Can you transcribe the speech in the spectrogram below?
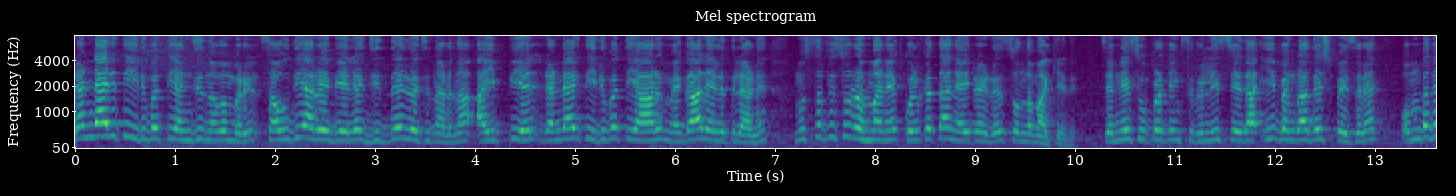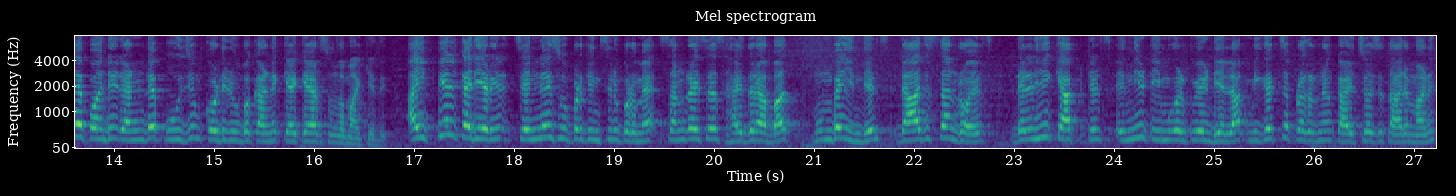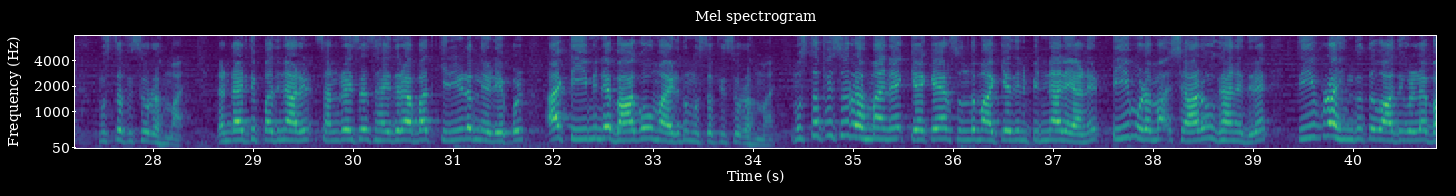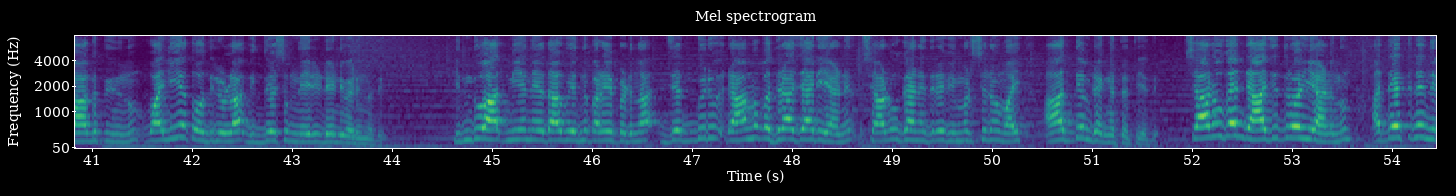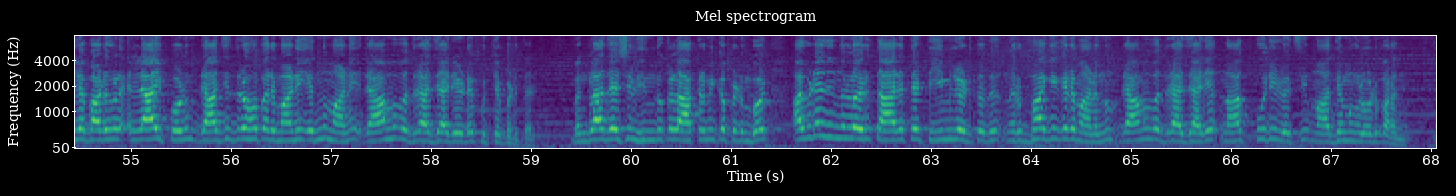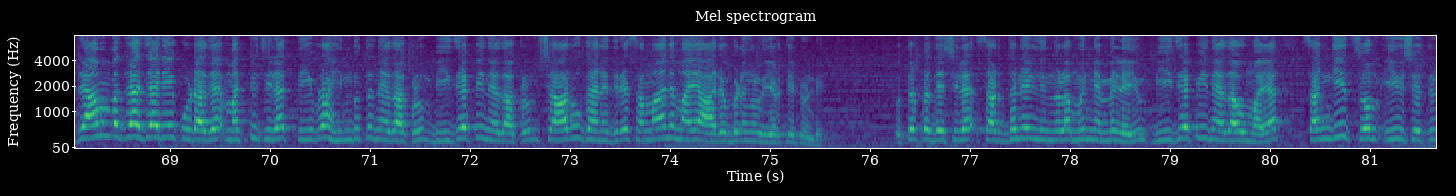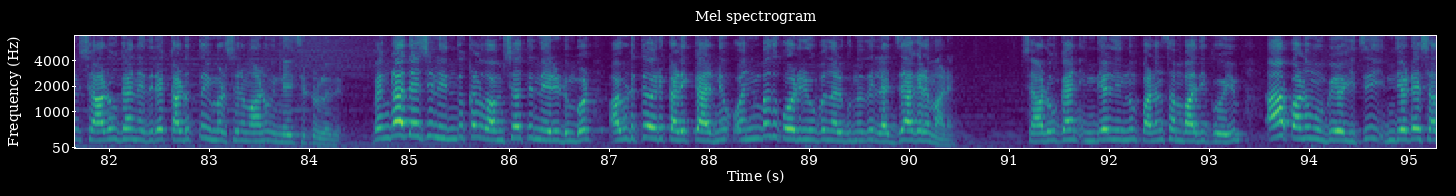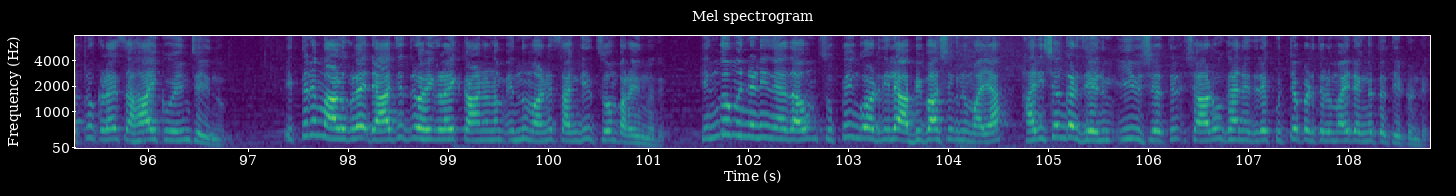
രണ്ടായിരത്തി ഇരുപത്തി അഞ്ച് നവംബറിൽ സൗദി അറേബ്യയിലെ ജിദ്ദയിൽ വെച്ച് നടന്ന ഐ പി എൽ രണ്ടായിരത്തി ഇരുപത്തി ആറ് മെഗാലേലത്തിലാണ് മുസ്തഫിസുർ റഹ്മാനെ കൊൽക്കത്ത നൈറ്റ് റൈഡേഴ്സ് സ്വന്തമാക്കിയത്. ചെന്നൈ സൂപ്പർ കിങ്സ് റിലീസ് ചെയ്ത ഈ ബംഗ്ലാദേശ് പേസറെ ഒമ്പത് പോയിന്റ് രണ്ട് പൂജ്യം കോടി രൂപക്കാണ് കെ കെ ആർ സ്വന്തമാക്കിയത്. ഐ പി എൽ കരിയറിൽ ചെന്നൈ സൂപ്പർ കിങ്സിന് പുറമെ Sunrisers Hyderabad Mumbai Indians Rajasthan Royals Delhi Capitals എന്നീ ടീമുകൾക്ക് വേണ്ടിയെല്ലാം മികച്ച പ്രകടനം കാഴ്ചവെച്ച താരമാണ് മുസ്തഫിസുർ റഹ്മാൻ. രണ്ടായിരത്തി പതിനാറിൽ സൺറൈസേഴ്സ് ഹൈദരാബാദ് കിരീടം നേടിയപ്പോൾ ആ ടീമിന്റെ ഭാഗവുമായിരുന്നു മുസ്തഫിസുർ റഹ്മാൻ. മുസ്തഫിസുർ റഹ്മാനെ കെ കെ ആർ സ്വന്തമാക്കിയതിന് പിന്നാലെയാണ് ടീം ഉടമ ഷാറൂഖ് ഖാനെതിരെ തീവ്ര ഹിന്ദുത്വവാദികളുടെ ഭാഗത്തു നിന്നും വലിയ തോതിലുള്ള വിദ്വേഷം നേരിടേണ്ടി വരുന്നത്. ഹിന്ദു ആത്മീയ നേതാവ് എന്ന് പറയപ്പെടുന്ന ജദ്ഗുരു രാമഭദ്രാചാര്യയാണ് ഷാറൂഖ് ഖാനെതിരെ വിമർശനവുമായി ആദ്യം രംഗത്തെത്തിയത്. ഷാറൂഖ് ഖാൻ രാജ്യദ്രോഹിയാണെന്നും അദ്ദേഹത്തിന്റെ നിലപാടുകൾ എല്ലായ്പ്പോഴും രാജ്യദ്രോഹപരമാണ് എന്നുമാണ് രാമഭദ്രാചാര്യയുടെ കുറ്റപ്പെടുത്തൽ. ബംഗ്ലാദേശിൽ ഹിന്ദുക്കൾ ആക്രമിക്കപ്പെടുമ്പോൾ അവിടെ നിന്നുള്ള ഒരു താരത്തെ ടീമിലെടുത്തത് നിർഭാഗ്യകരമാണെന്നും രാമഭദ്രാചാര്യ നാഗ്പൂരിൽ വെച്ച് മാധ്യമങ്ങളോട് പറഞ്ഞു. രാമഭദ്രാചാര്യയെ കൂടാതെ മറ്റു ചില തീവ്ര ഹിന്ദുത്വ നേതാക്കളും ബി ജെ പി നേതാക്കളും ഷാറൂഖ് ഖാനെതിരെ സമാനമായ ആരോപണങ്ങൾ ഉയർത്തിയിട്ടുണ്ട്. ഉത്തർപ്രദേശിലെ സർധനയിൽ നിന്നുള്ള മുൻ എം എൽ എയും ബി ജെ പി നേതാവുമായ സംഗീത് സോം ഈ വിഷയത്തിൽ ഷാറൂഖ് ഖാനെതിരെ കടുത്ത വിമർശനമാണ് ഉന്നയിച്ചിട്ടുള്ളത്. ബംഗ്ലാദേശിൽ ഹിന്ദുക്കൾ വംശത്തെ നേരിടുമ്പോൾ അവിടുത്തെ ഒരു കളിക്കാരന് ഒൻപത് കോടി രൂപ നൽകുന്നത് ലജ്ജാകരമാണ്. ഷാറൂഖ് ഖാൻ ഇന്ത്യയിൽ നിന്നും പണം സമ്പാദിക്കുകയും ആ പണം ഉപയോഗിച്ച് ഇന്ത്യയുടെ ശത്രുക്കളെ സഹായിക്കുകയും ചെയ്യുന്നു. ഇത്തരം ആളുകളെ രാജ്യദ്രോഹികളായി കാണണം എന്നുമാണ് സംഗീത് സോം പറയുന്നത്. ഹിന്ദു മുന്നണി നേതാവും സുപ്രീം കോടതിയിലെ അഭിഭാഷകനുമായ ഹരിശങ്കർ ജെയിനും ഈ വിഷയത്തിൽ ഷാറൂഖ് ഖാനെതിരെ കുറ്റപ്പെടുത്തലുമായി രംഗത്തെത്തിയിട്ടുണ്ട്.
